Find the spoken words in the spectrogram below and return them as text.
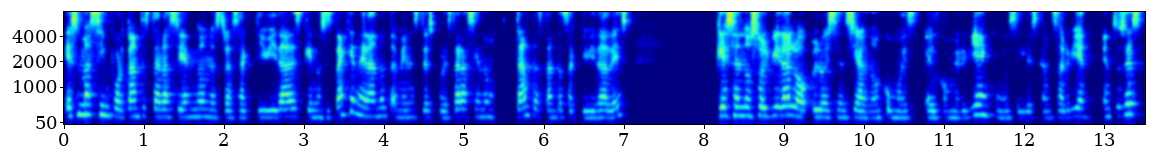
es más importante estar haciendo nuestras actividades que nos están generando también estrés por estar haciendo tantas, tantas actividades, que se nos olvida lo, lo esencial, ¿no? Como es el comer bien, como es el descansar bien. Entonces,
